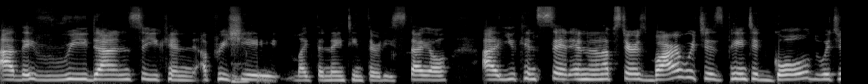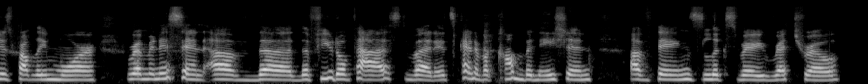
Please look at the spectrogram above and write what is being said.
uh, they've redone so you can mm-hmm. appreciate like the 1930s style uh, you can sit in an upstairs bar, which is painted gold, which is probably more reminiscent of the the feudal past, but it's kind of a combination of things. Looks very retro.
